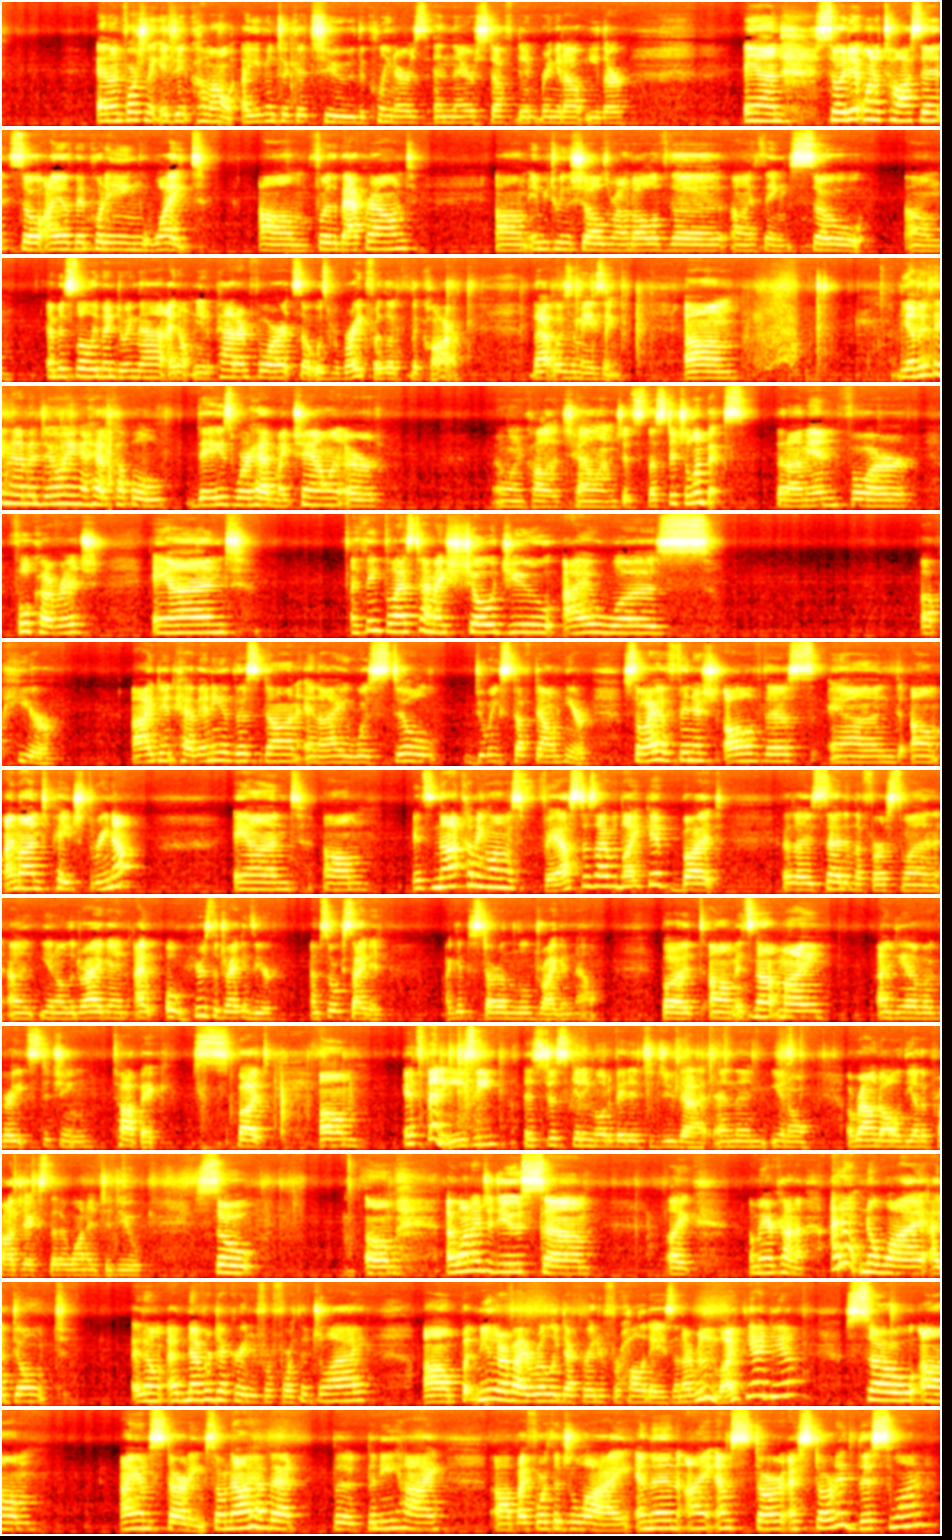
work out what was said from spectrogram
And unfortunately, it didn't come out. I even took it to the cleaners, and their stuff didn't bring it out either. And so I didn't want to toss it, so I have been putting white um, for the background um, in between the shelves around all of the uh, things. So um, I've been slowly been doing that. I don't need a pattern for it, so it was right for the, the car. That was amazing. Um, the other thing that I've been doing, I had a couple days where I had my challenge, or I don't want to call it a challenge, it's the Stitch Olympics that I'm in for full coverage. And I think the last time I showed you, I was up here. I didn't have any of this done, and I was still doing stuff down here. So I have finished all of this, and um, I'm on to page three now. And um, it's not coming along as fast as I would like it, but as I said in the first one, uh, you know, the dragon, I, oh, here's the dragon's ear. I'm so excited. I get to start on the little dragon now. But um, it's not my idea of a great stitching topic. But Um, it's been easy. It's just getting motivated to do that, and then you know around all the other projects that I wanted to do. So, um, I wanted to do some like Americana. I don't know why I don't. I don't. I've never decorated for Fourth of July, um, but neither have I really decorated for holidays, and I really like the idea. So um, I am starting. So now I have that the the knee high uh, by Fourth of July, and then I am start. I started this one.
